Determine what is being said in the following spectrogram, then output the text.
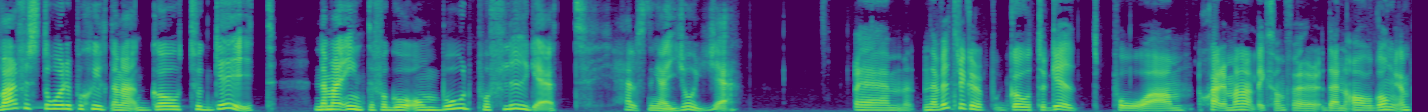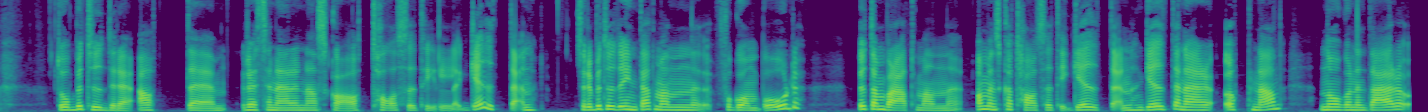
Varför står det på skyltarna Go to gate när man inte får gå ombord på flyget? Hälsningar Jojje. Ehm, när vi trycker upp Go to Gate på um, skärmarna liksom för den avgången då betyder det att eh, resenärerna ska ta sig till gaten. Så det betyder inte att man får gå ombord utan bara att man ja, men ska ta sig till gaten. Gaten är öppnad, någon är där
